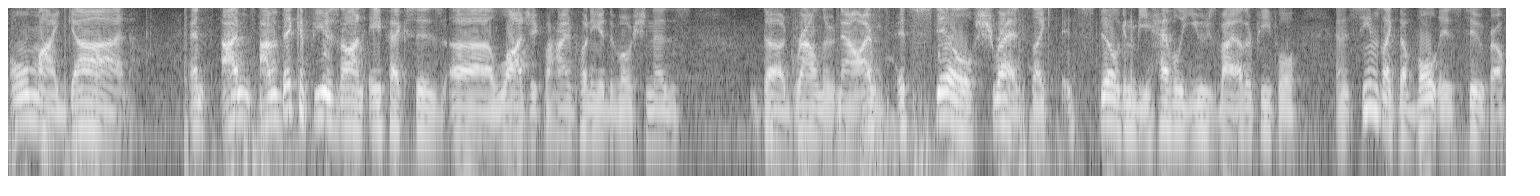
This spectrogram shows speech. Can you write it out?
Oh my god. And I'm I'm a bit confused on Apex's uh, logic behind putting a devotion as the ground loot now. I it's still shreds. Like it's still gonna be heavily used by other people, and it seems like the Volt is too, bro.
